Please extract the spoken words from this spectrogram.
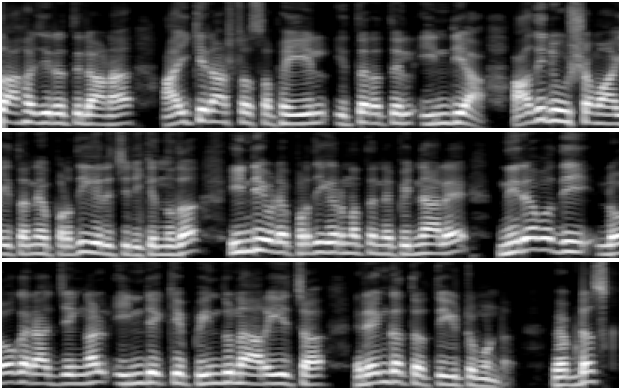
സാഹചര്യത്തിലാണ് ഐക്യരാഷ്ട്രസഭയിൽ ഇത്തരത്തിൽ ഇന്ത്യ അതിരൂക്ഷമായി തന്നെ പ്രതികരിച്ചിരിക്കുന്നത്. ഇന്ത്യയുടെ പ്രതികരണത്തിന് പിന്നാലെ നിരവധി ലോകരാജ്യങ്ങൾ ഇന്ത്യയ്ക്ക് പിന്തുണ അറിയിച്ച് രംഗത്തെത്തിയിട്ടുമുണ്ട്. വെബ് ഡെസ്ക്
